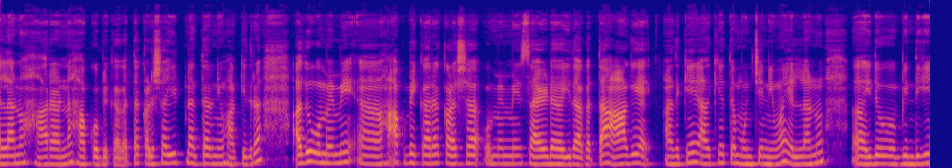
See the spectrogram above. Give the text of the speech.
ಎಲ್ಲನೂ ಹಾರವನ್ನು ಹಾಕೋಬೇಕಾಗತ್ತೆ. ಕಳಶ ಹಿಟ್ಟು ನಂತರ ನೀವು ಹಾಕಿದ್ರೆ ಅದು ಒಮ್ಮೊಮ್ಮೆ ಹಾಕ್ಬೇಕಾದ್ರೆ ಕಳಶ ಒಮ್ಮೊಮ್ಮೆ ಸೈಡ್ ಇದಾಗತ್ತಾ? ಹಾಗೆ ಅದಕ್ಕೆ ಅದಕ್ಕಿಂತ ಮುಂಚೆ ನೀವು ಎಲ್ಲನೂ ಇದು ಬಿಂದಿಗೆ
